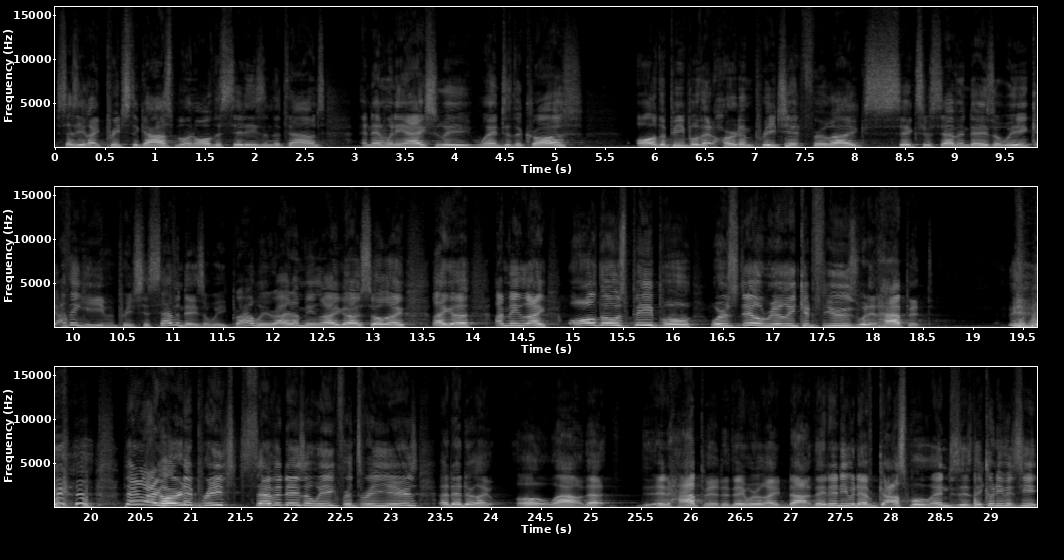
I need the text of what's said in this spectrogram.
Says he like preached the gospel in all the cities and the towns. And then when he actually went to the cross, all the people that heard him preach it for like six or seven days a week. I think he even preached it seven days a week, probably, right? I mean, like, uh, so like, like, uh, I mean, like, all those people were still really confused when it happened. they like heard it preached seven days a week for three years, and then they're like, oh wow, that it happened, and they were like, nah, they didn't even have gospel lenses. They couldn't even see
